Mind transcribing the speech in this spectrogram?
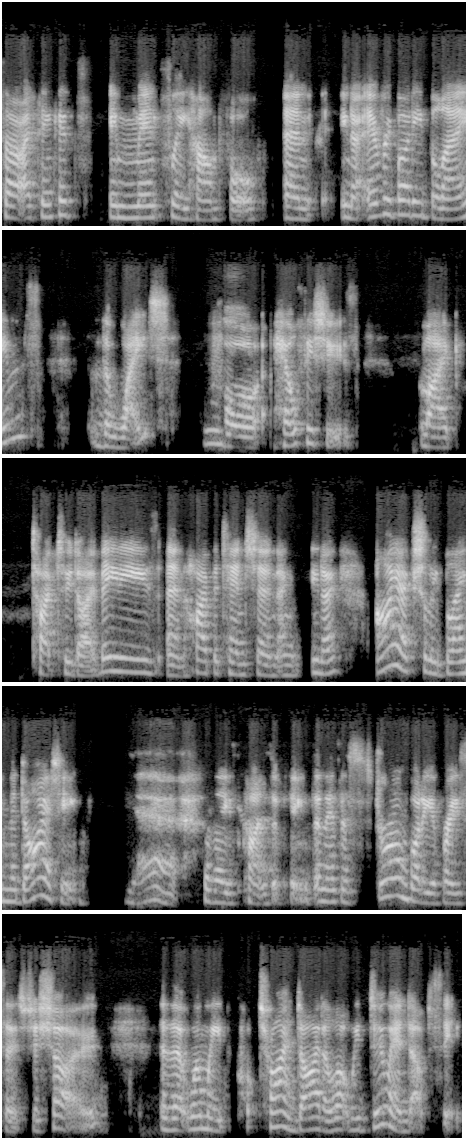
So I think it's immensely harmful. And, you know, everybody blames the weight mm. for health issues like type 2 diabetes and hypertension. And, you know, I actually blame the dieting yeah. for these kinds of things. And there's a strong body of research to show that when we try and diet a lot, we do end up sick.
